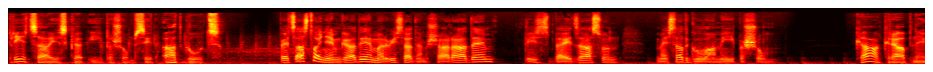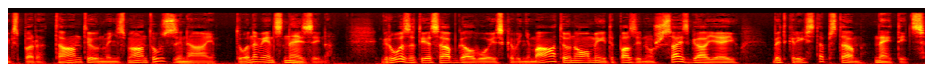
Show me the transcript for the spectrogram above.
priecājas, ka īpašums ir atgūts. Pēc astoņiem gadiem ar visādām šārādēm viss beidzās un mēs atguvām īpašumu. Kā krāpnieks par tanti un viņas mantu uzzināja, to neviens nezina. Groza tiesā apgalvojas, ka viņa māte un omīte pazinušas aizgājēju, bet Kristaps tam netic.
